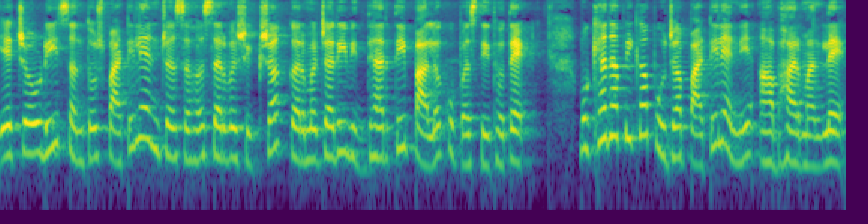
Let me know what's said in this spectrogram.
H O D Santosh Patil यांच्यासह सर्व शिक्षक कर्मचारी विद्यार्थी पालक उपस्थित होते. मुख्याध्यापिका पूजा पाटील यांनी आभार मानले.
